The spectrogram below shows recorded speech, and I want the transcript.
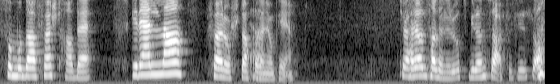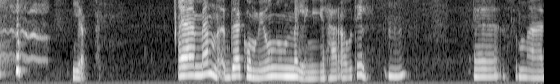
som hun da først hadde skrella før hun stappa Ja. den oppi. Tror jeg heller hadde tatt en rotgrønnsak, for å si det sånn. Jepp. Eh, men det kommer jo noen meldinger her av og til. eh, som er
